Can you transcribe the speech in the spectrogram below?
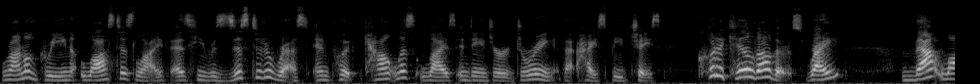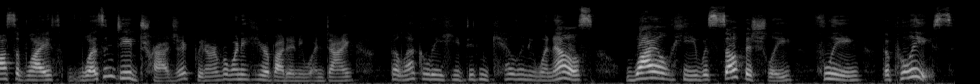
Ronald Greene lost his life as he resisted arrest and put countless lives in danger during that high speed chase. Could have killed others, right? That loss of life was indeed tragic. We don't ever want to hear about anyone dying, but luckily he didn't kill anyone else while he was selfishly fleeing the police.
